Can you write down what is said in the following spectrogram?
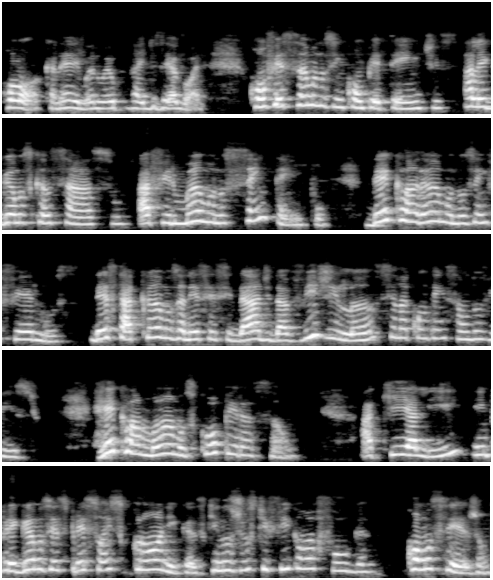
coloca, né? Emmanuel vai dizer agora. Confessamos-nos incompetentes, alegamos cansaço, afirmamos-nos sem tempo, declaramos-nos enfermos, destacamos a necessidade da vigilância na contenção do vício, reclamamos cooperação. Aqui e ali, empregamos expressões crônicas que nos justificam a fuga, como sejam:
